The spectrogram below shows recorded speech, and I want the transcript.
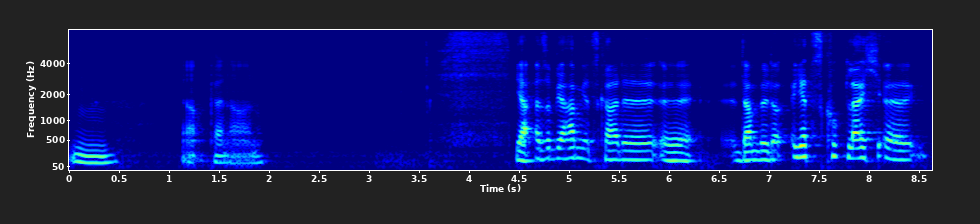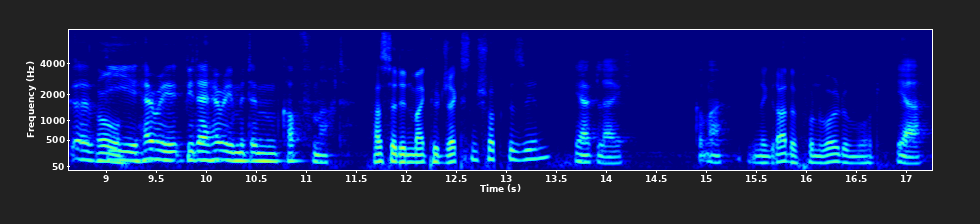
Mhm. Ja, keine Ahnung. Ja, also wir haben jetzt gerade äh, Dumbledore. Jetzt guck gleich, äh, äh, wie oh. Harry, wie der Harry mit dem Kopf macht. Hast du den Michael Jackson Shot gesehen? Ja, gleich. Guck mal. Ne, gerade von Voldemort. Ja,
